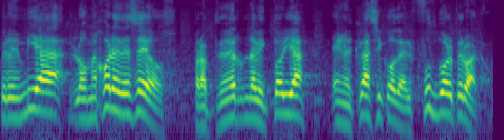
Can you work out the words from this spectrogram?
pero envía los mejores deseos para obtener una victoria en el clásico del fútbol peruano.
